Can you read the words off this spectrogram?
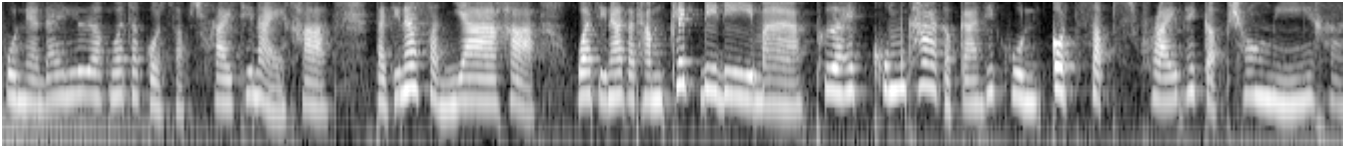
คุณเนี่ยได้เลือกว่าจะกด subscribe ที่ไหนค่ะ แต่จีน่าสัญญาค่ะ ว่าจีน่าจะทำคลิปดีๆ มา เพื่อให้คุ้มค่ากับการที่คุณกด subscribe ให้กับช่องนี้ค่ะ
